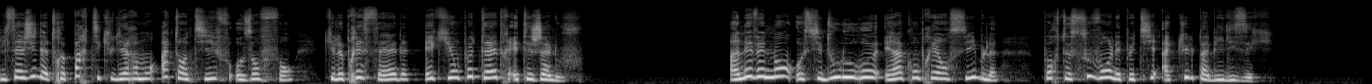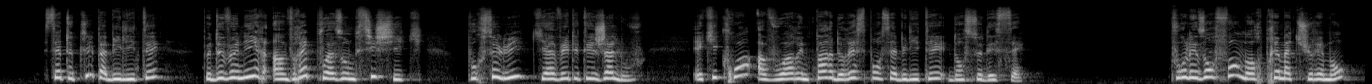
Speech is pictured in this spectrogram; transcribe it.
il s'agit d'être particulièrement attentif aux enfants qui le précèdent et qui ont peut-être été jaloux. Un événement aussi douloureux et incompréhensible porte souvent les petits à culpabiliser. Cette culpabilité peut devenir un vrai poison psychique pour celui qui avait été jaloux et qui croit avoir une part de responsabilité dans ce décès. Pour les enfants morts prématurément,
